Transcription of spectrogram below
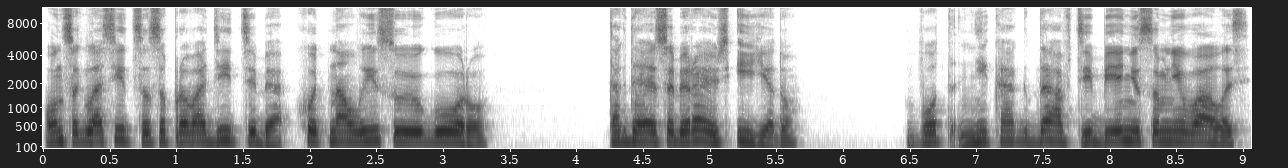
он согласится сопроводить тебя хоть на Лысую гору. Тогда я собираюсь и еду. Вот никогда в тебе не сомневалась.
